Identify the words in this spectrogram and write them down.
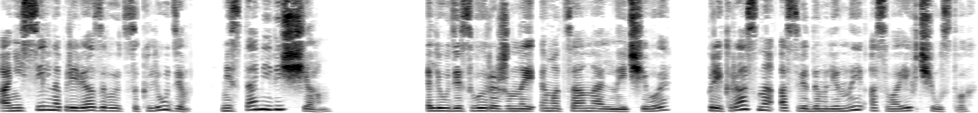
Они сильно привязываются к людям, местами вещам. Люди с выраженной эмоциональной ЧВ прекрасно осведомлены о своих чувствах,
